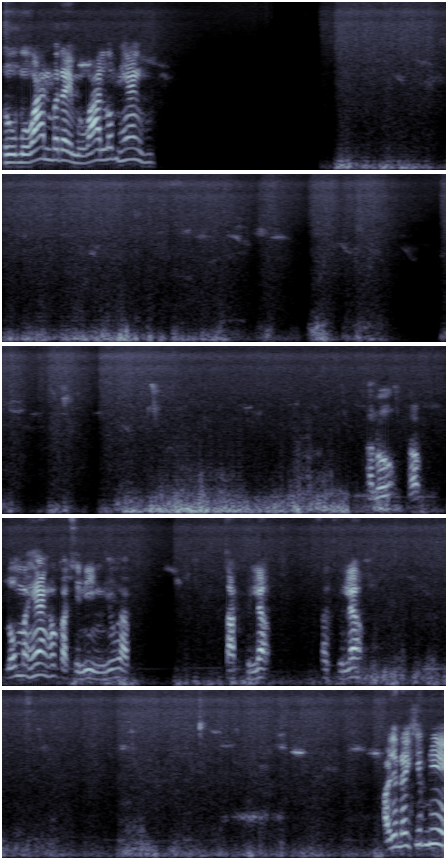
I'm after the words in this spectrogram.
สู่หมู่บ้านบ่ได้หมู่บ้านล้มแห้ง ฮัลโหลครับลมมาแห้งเขากัดสินิ่งอยู่ครับตัดขึ้นแล้วตัดขึ้นแล้วเอาจะได้คลิปนี้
